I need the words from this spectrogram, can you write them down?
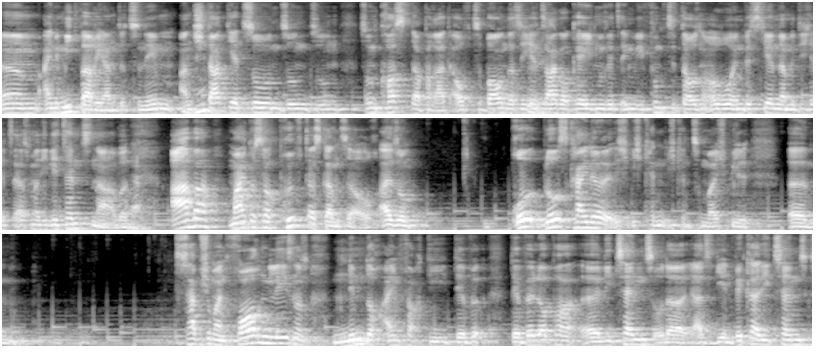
ähm, eine Mietvariante zu nehmen, mhm. anstatt jetzt so, so, so, so einen Kostenapparat aufzubauen, dass ich jetzt mhm. sage, okay, ich muss jetzt irgendwie 15.000 Euro investieren, damit ich jetzt erstmal die Lizenzen habe. Aber Microsoft prüft das Ganze auch. Also bloß keine, ich, ich kenne ich kenn zum Beispiel ähm, das habe ich schon mal in Foren gelesen, also nimm doch einfach die De Developer-Lizenz oder also die Entwickler-Lizenz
